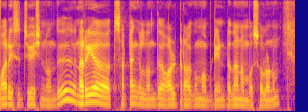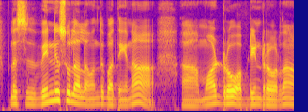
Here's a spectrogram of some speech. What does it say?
மாதிரி சுச்சுவேஷன் வந்து நிறைய சட்டங்கள் வந்து ஆல்டர் ஆகும் அப்படின்ட்டு தான் நம்ம சொல்லணும். ப்ளஸ் வெனிசுலாவில் வந்து பார்த்திங்கன்னா மாட்ரோ அப்படின்றவர் தான்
